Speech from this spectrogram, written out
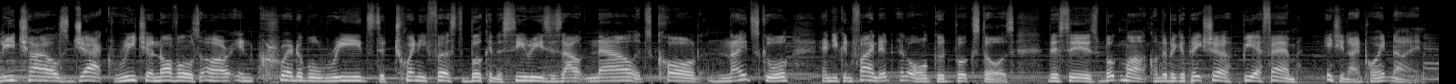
Lee Child's Jack Reacher novels are incredible reads. The 21st book in the series is out now. It's called Night School, and you can find it at all good bookstores. This is Bookmark on the Bigger Picture, BFM 89.9.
